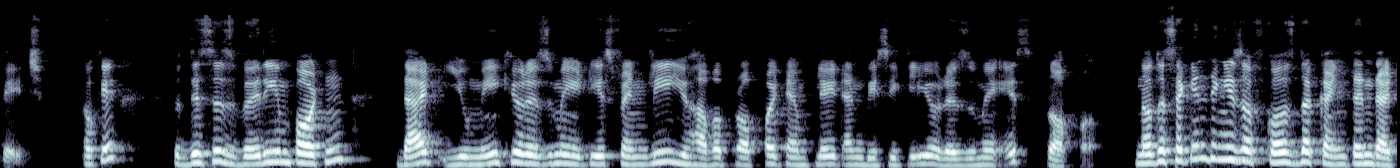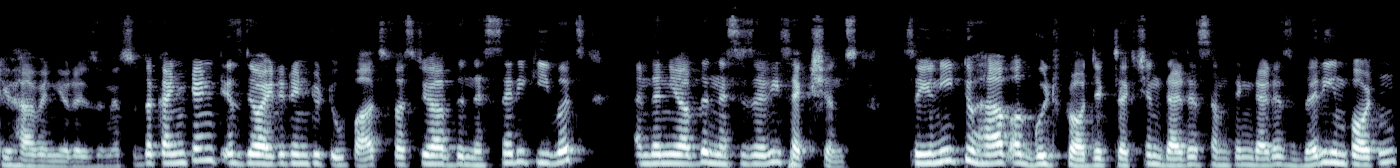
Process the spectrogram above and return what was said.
page. Okay? So this is very important that you make your resume ATS friendly you have a proper template and basically your resume is proper. Now the second thing is of course the content that you have in your resume. So the content is divided into two parts. First you have the necessary keywords and then you have the necessary sections. So you need to have a good project section. That is something that is very important.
